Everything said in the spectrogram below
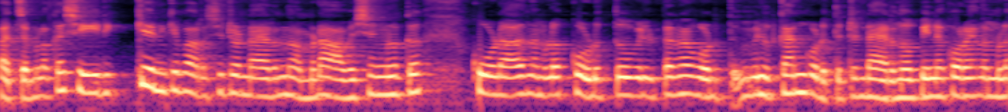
പച്ചമുളക് ശരിക്കും എനിക്ക് പറിച്ചിട്ടുണ്ടായിരുന്നു. നമ്മുടെ ആവശ്യങ്ങൾക്ക് കൂടാതെ നമ്മൾ കൊടുത്തു വിൽപ്പന കൊടുത്ത് വിൽക്കാൻ കൊടുത്തിട്ടുണ്ടായിരുന്നു. പിന്നെ കുറേ നമ്മൾ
